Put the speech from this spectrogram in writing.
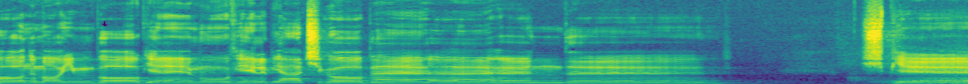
On moim Bogiem uwielbiać Go będę. Śpiewajmy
